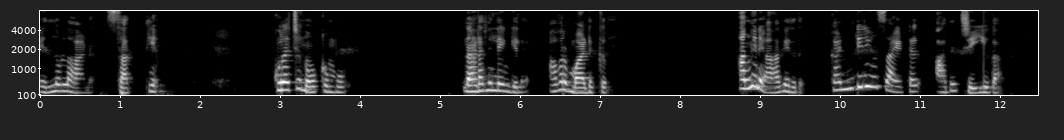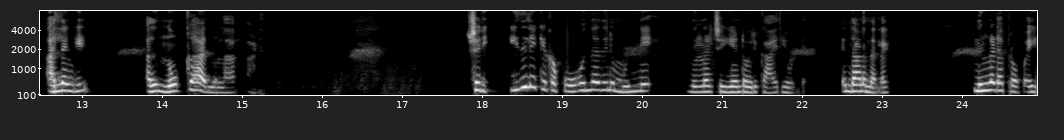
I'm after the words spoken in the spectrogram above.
എന്നുള്ളതാണ് സത്യം. കുറച്ച് നോക്കുമ്പോൾ നടന്നില്ലെങ്കിൽ അവർ മടുക്കും. അങ്ങനെ ആകരുത്. കണ്ടിന്യൂസ് ആയിട്ട് അത് ചെയ്യുക. അല്ലെങ്കിൽ അത് നോക്കുക എന്നുള്ളതാണ് ശരി. ഇതിലേക്കൊക്കെ പോകുന്നതിന് മുന്നേ നിങ്ങൾ ചെയ്യേണ്ട ഒരു കാര്യമുണ്ട്. എന്താണെന്നല്ലേ നിങ്ങളുടെ പ്രൊഫൈൽ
